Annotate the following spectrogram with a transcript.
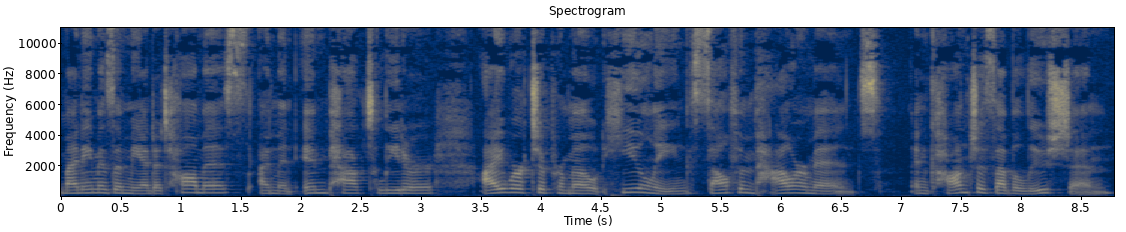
My name is Amanda Thomas. I'm an impact leader. I work to promote healing, self empowerment, and conscious evolution.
